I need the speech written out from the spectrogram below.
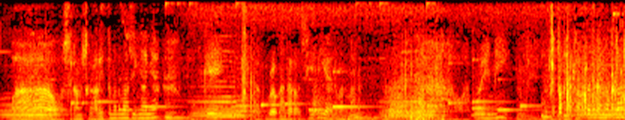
Wow, seram sekali teman-teman singanya. Oke, kita kumpulkan taruh sini ya teman-teman. Wow, apa ini? Ternyata apa teman-teman?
